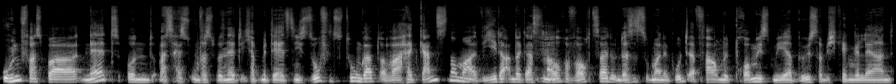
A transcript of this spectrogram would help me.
unfassbar nett und was heißt unfassbar nett? Ich habe mit der jetzt nicht so viel zu tun gehabt, aber war halt ganz normal, wie jeder andere Gast mhm. auch auf Hochzeit und das ist so meine Grunderfahrung mit Promis. Mea Bös habe ich kennengelernt,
